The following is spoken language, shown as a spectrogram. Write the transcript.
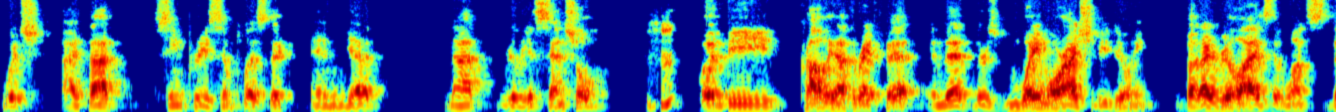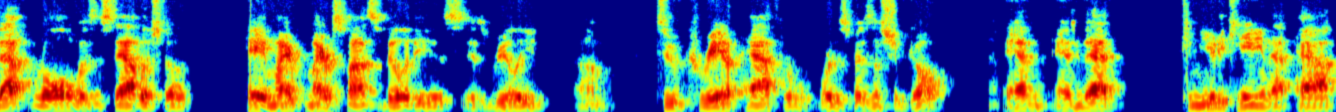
which I thought seemed pretty simplistic and yet not really essential, mm-hmm. would be probably not the right fit, and that there's way more I should be doing. But I realized that once that role was established, of hey, my my responsibility is is really um, to create a path for where this business should go, and and that communicating that path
